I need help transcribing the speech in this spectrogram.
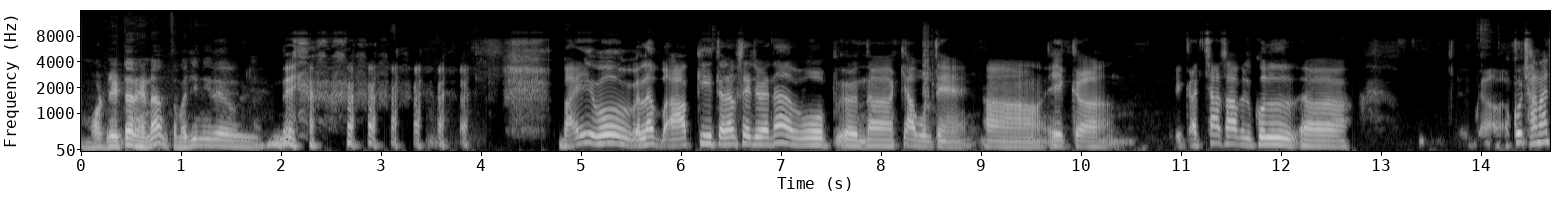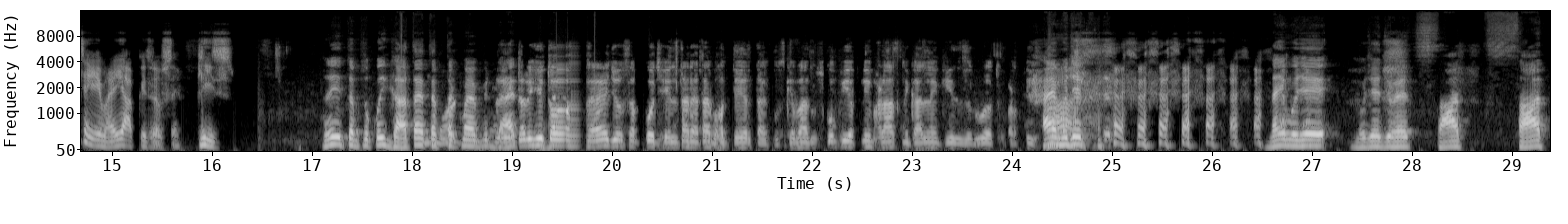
मॉडरेटर है ना? समझ ही नहीं रहे हो। नहीं भाई वो मतलब आपकी तरफ़ से जो है ना वो न, क्या बोलते हैं अ, एक एक अच्छा सा बिल्कुल अ, कुछ आना चाहिए भाई आपकी तरफ़ से प्लीज़। नहीं तब तो कोई गाता है तब तक मैं अभी मॉडरेटर ही तो है जो सबको झेलता रहता है बहुत देर तक उसके बाद उसको भी अपनी भड़ास निकालने की ज़रूरत पड़ती है। है हाँ। मुझे नहीं मुझे मुझे जो है सात सात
